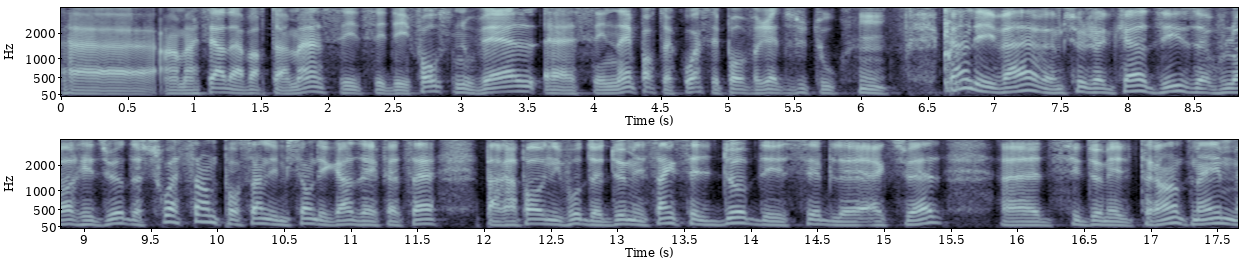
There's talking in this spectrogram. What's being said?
euh, en matière d'avortement, c'est des fausses nouvelles, c'est n'importe quoi, c'est pas vrai du tout. Hmm. Quand les Verts, M. Jolicoeur, disent vouloir réduire de 60% l'émission des gaz à effet de serre par rapport au niveau de 2005, c'est le double des cibles actuelles d'ici 2030 même.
